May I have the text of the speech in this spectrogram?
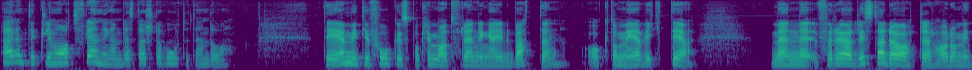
Är inte klimatförändringen det största hotet ändå? Det är mycket fokus på klimatförändringar i debatten och de är viktiga. Men för rödlistade arter har de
